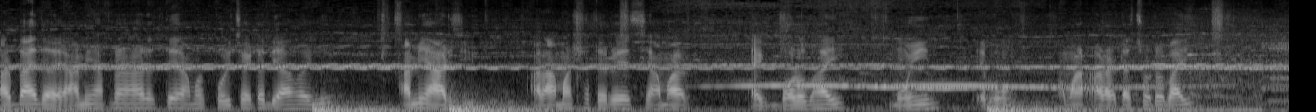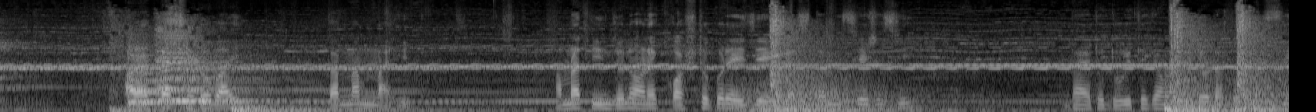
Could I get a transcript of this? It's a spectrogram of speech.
আর বাই আমি আপনারতে আমার পরিচয়টা দেওয়া হয়নি। আমি আরজি। আর আমার সাথে রয়েছে আমার এক বড় ভাই, মঈন এবং আমার আর একটা ছোটো ভাই। আর একটা ছোটো ভাই, তার নাম নাহিদ। আমরা তিনজনে অনেক কষ্ট করে এই যে এই গাছটা নিচে এসেছি। ভাই, একটু দূরে থেকে আমরা ভিডিওটা করতেছি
